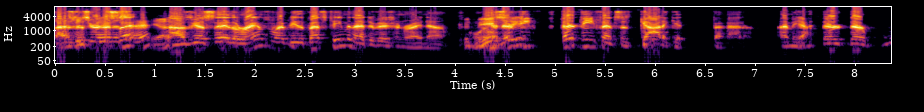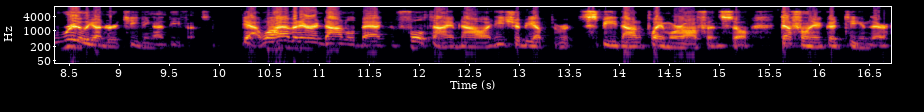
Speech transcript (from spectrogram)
I that's was what just you're going going to to say. say. Yeah. I was going to say the Rams might be the best team in that division right now. Could be. Their, de- their defense has got to get better. I mean, Yeah. they're they're really underachieving on defense. Yeah, we'll have an Aaron Donald back full time now, and he should be up to speed now to play more offense. So definitely a good team there.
